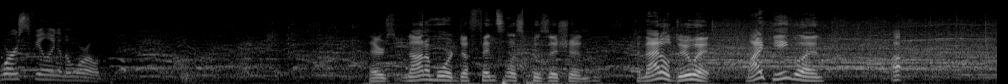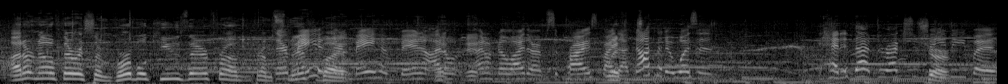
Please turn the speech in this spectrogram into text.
worst feeling in the world. There's not a more defenseless position, and that'll do it. Mike England. I, don't know if there was some verbal cues there from from There Smith, may but there may have been. I don't it- I don't know either. I'm surprised by that. Not that it wasn't headed that direction, Sure. maybe, but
